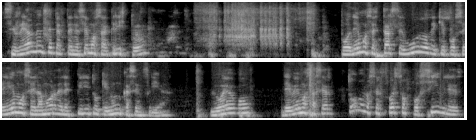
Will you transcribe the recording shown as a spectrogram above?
Si realmente pertenecemos a Cristo, podemos estar seguros de que poseemos el amor del Espíritu que nunca se enfría. Luego, debemos hacer todos los esfuerzos posibles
